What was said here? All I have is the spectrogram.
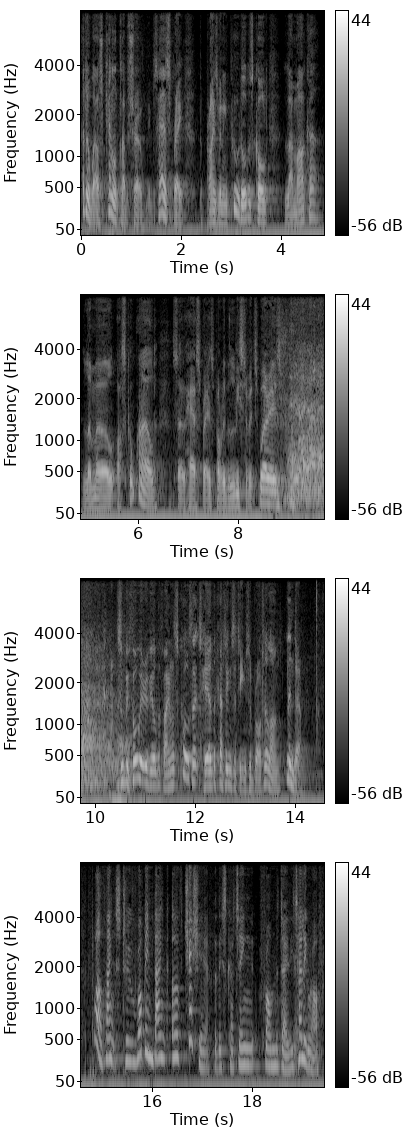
at a Welsh Kennel Club show. It was hairspray. The prize-winning poodle was called La Marca La Merle Oscar Wilde, so hairspray is probably the least of its worries. so before we reveal the final scores, let's hear the cuttings the teams have brought along. Linda. Well, thanks to Robin Bank of Cheshire for this cutting from the Daily Telegraph.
